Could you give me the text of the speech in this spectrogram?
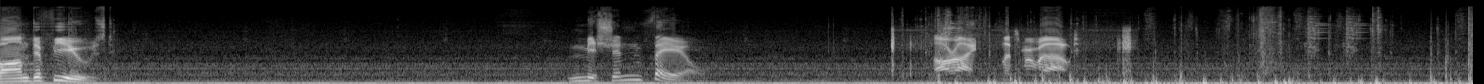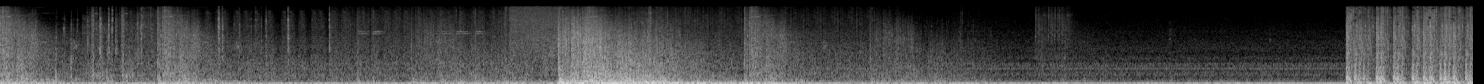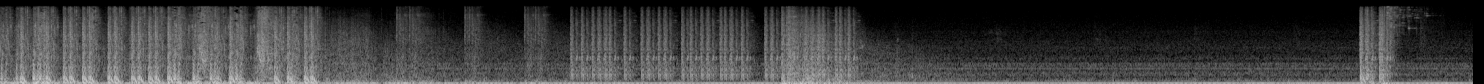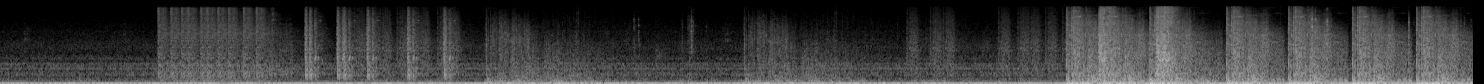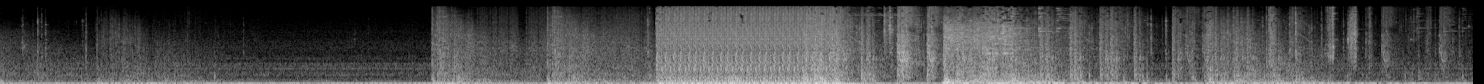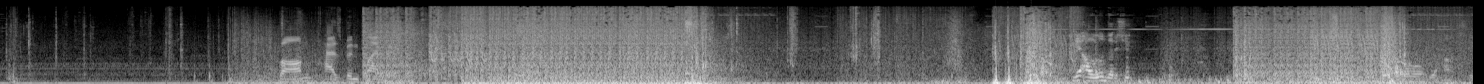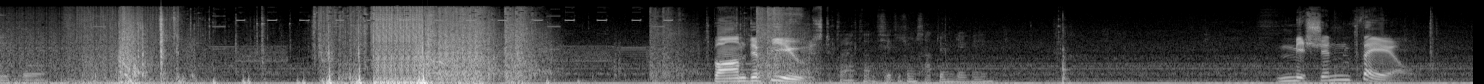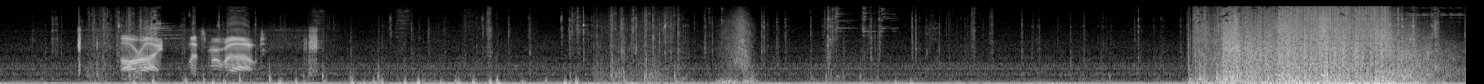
Bomb defused. Mission fail. All right, let's move out. Bomb has been planted. ya Allah dari situ oh belakang situ Bomb defused. ternyata di situ cuma satu yang jagain Mission fail. All right, let's move out.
